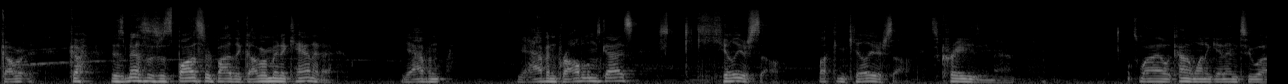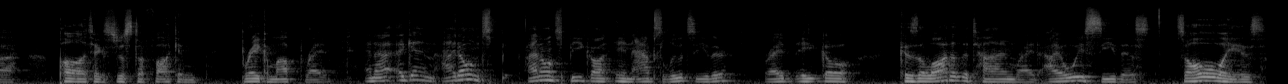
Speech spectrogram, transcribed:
government this message is sponsored by the government of Canada. You having you having problems, guys? Just kill yourself. Fucking kill yourself. It's crazy, man. That's why I kind of want to get into uh, politics just to fucking break them up, right? And I, again, I don't I don't speak on in absolutes either, right? They go because a lot of the time, right? I always see this. It's always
